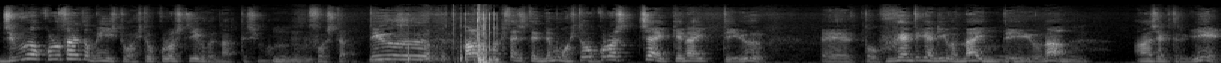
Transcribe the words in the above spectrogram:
自分は殺されてもいい人は人を殺していいことになってしまう、うん。そうしたらっていう反論が来た時点でもう人を殺しちゃいけないっていう、えー、と普遍的な理由はないっていうような話が来た時に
